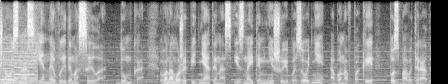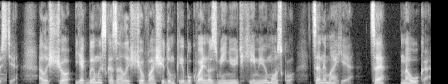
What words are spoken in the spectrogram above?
кожного з нас є невидима сила, думка. Вона може підняти нас із найтемнішої безодні або, навпаки, позбавити радості. Але що, якби ми сказали, що ваші думки буквально змінюють хімію мозку? Це не магія, це наука.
